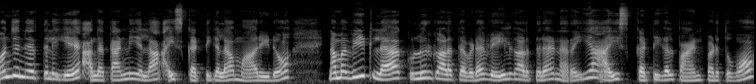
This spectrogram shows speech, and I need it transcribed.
கொஞ்ச நேரத்துலையே அந்த தண்ணியெல்லாம் ஐஸ் கட்டிகளாக மாறிடும். நம்ம வீட்டில் குளிர்காலத்தை விட வெயில் காலத்தில் நிறைய ஐஸ் கட்டிகள் பயன்படுத்துவோம்.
